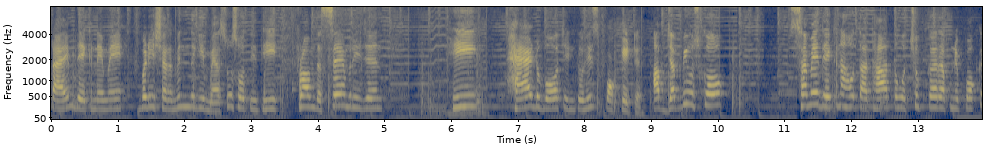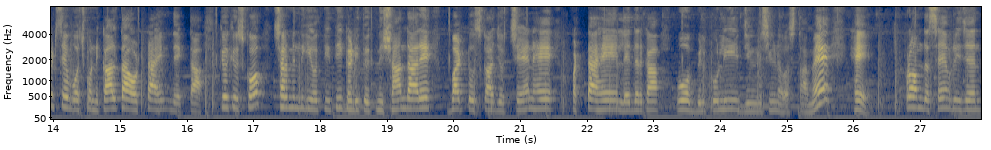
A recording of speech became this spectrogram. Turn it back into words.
टाइम देखने में बड़ी शर्मिंदगी महसूस होती थी। From the same reason he had watch into his pocket अब जब भी उसको समय देखना होता था तो वो छुप कर अपने पॉकेट से वॉच को निकालता और टाइम देखता, क्योंकि उसको शर्मिंदगी होती थी, घड़ी तो इतनी शानदार है बट उसका जो चैन है, पट्टा है लेदर का, वो बिल्कुल ही जीर्ण शीर्ण अवस्था में है। From the same reason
